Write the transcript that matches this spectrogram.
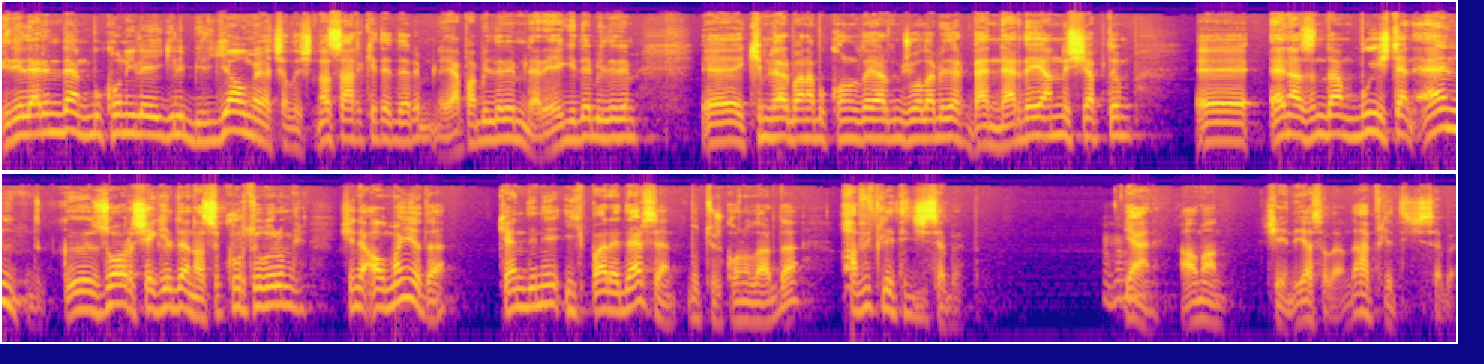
birilerinden bu konuyla ilgili bilgi almaya çalış. Nasıl hareket ederim, ne yapabilirim, nereye gidebilirim, eee, kimler bana bu konuda yardımcı olabilir, ben nerede yanlış yaptım, Eee, en azından bu işten en e, zor şekilde nasıl kurtulurum. Şimdi Almanya'da kendini ihbar edersen bu tür konularda hafifletici sebep. Yani Alman şeyinde yasalarında hafifletici sebep.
